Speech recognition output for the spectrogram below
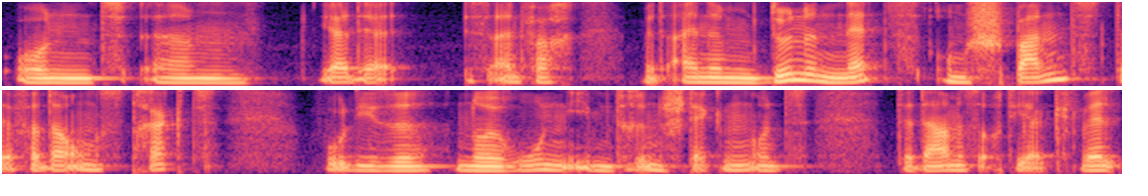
Und ähm, ja, der ist einfach mit einem dünnen Netz umspannt, der Verdauungstrakt, wo diese Neuronen eben drin stecken. Und der Darm ist auch die, Quelle,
